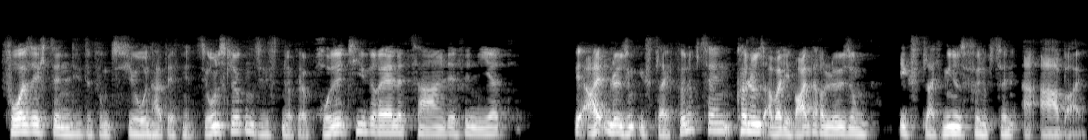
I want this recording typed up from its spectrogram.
Vorsicht, denn diese Funktion hat Definitionslücken, sie ist nur für positive reelle Zahlen definiert. Wir erhalten Lösung x gleich 15, können uns aber die weitere Lösung x gleich minus 15 erarbeiten.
